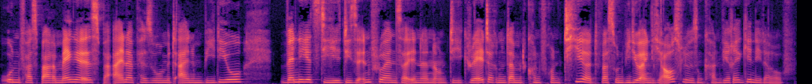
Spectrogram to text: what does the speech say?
unfassbare Menge ist bei einer Person mit einem Video. Wenn ihr jetzt die, diese InfluencerInnen und die Creatorinnen damit konfrontiert, was so ein Video eigentlich auslösen kann, wie reagieren die darauf?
